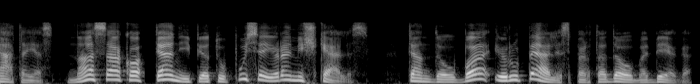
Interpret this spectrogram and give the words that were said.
meta jas. Na, sako, ten į pietų pusę yra miškelis. Ten dauba ir upelis per tą daubą bėga.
